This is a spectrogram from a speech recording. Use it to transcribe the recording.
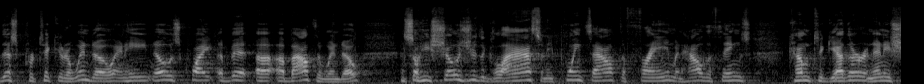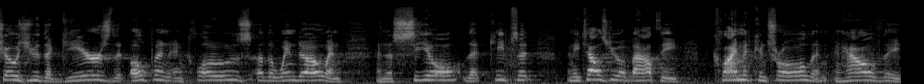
this particular window, and he knows quite a bit uh, about the window. And so he shows you the glass and he points out the frame and how the things come together. And then he shows you the gears that open and close the window and, and the seal that keeps it. And he tells you about the climate control and, and how the,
